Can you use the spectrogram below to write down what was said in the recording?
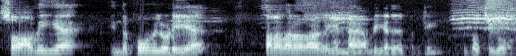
ஸோ அவங்க இந்த கோவிலுடைய தலவரலாறு என்ன அப்படிங்கிறத பற்றி இப்போ சொல்லுவோம்.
